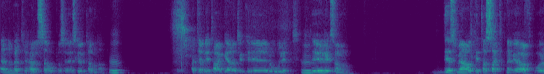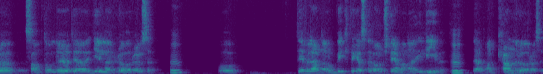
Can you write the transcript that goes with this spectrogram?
Ännu bättre hälsa hoppas jag i slutändan. Mm. Att jag blir taggad och tycker det är roligt. Mm. Det är ju liksom... Det som jag alltid har sagt när vi har haft våra samtal det är att jag gillar rörelse. Mm. Och det är väl en av de viktigaste hörnstenarna i livet. Mm. Det är att man kan röra sig.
